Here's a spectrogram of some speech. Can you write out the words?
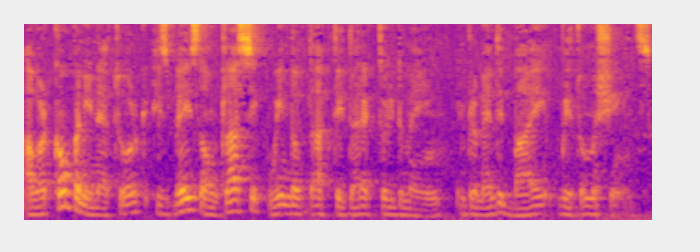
Our company network is based on classic Windows Active Directory domain implemented by virtual machines.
